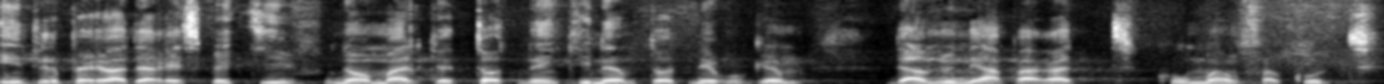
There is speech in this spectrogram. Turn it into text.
Între perioada respectiv, normal că tot ne închinăm, tot ne rugăm, dar nu neapărat cum am făcut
